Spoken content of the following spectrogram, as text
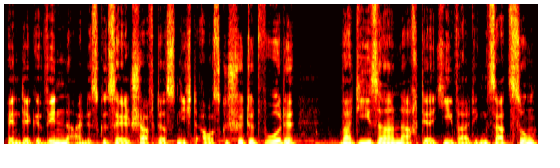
Wenn der Gewinn eines Gesellschafters nicht ausgeschüttet wurde, war dieser nach der jeweiligen Satzung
